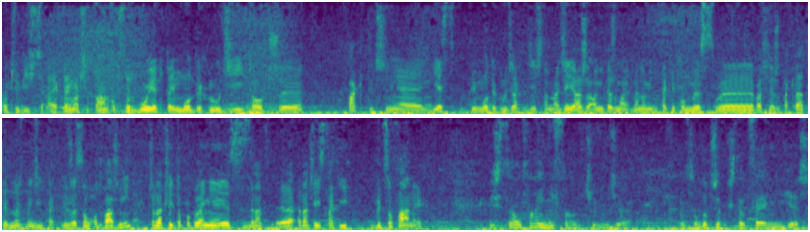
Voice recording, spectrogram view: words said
Oczywiście, a jak tak właśnie Pan obserwuje tutaj młodych ludzi, to czy faktycznie jest w tych młodych ludziach gdzieś tam nadzieja, że oni też ma, będą mieli takie pomysły, właśnie, że ta kreatywność będzie, i tak, że są odważni? Czy raczej to pokolenie jest z, ra, ra- raczej z takich wycofanych? Wiesz co, fajni są ci ludzie. Są dobrze wykształceni, wiesz.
